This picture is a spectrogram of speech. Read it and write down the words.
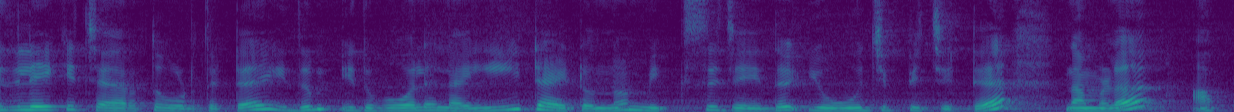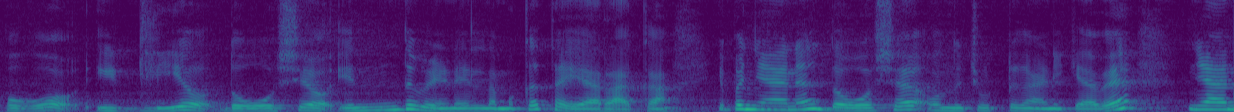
ഇതിലേക്ക് ചേർത്ത് കൊടുത്തിട്ട് ഇതും ഇതുപോലെ ലൈറ്റായിട്ടൊന്ന് മിക്സ് ചെയ്ത് യോജിപ്പിച്ചിട്ട് നമ്മൾ അപ്പമോ ഇഡ്ഡലിയോ ദോശയോ എന്ത് വേണേലും നമുക്ക് തയ്യാറാക്കാം. ഇപ്പം ഞാൻ ദോശ ഒന്ന് ചുട്ട് കാണിക്കാവേ. ഞാൻ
